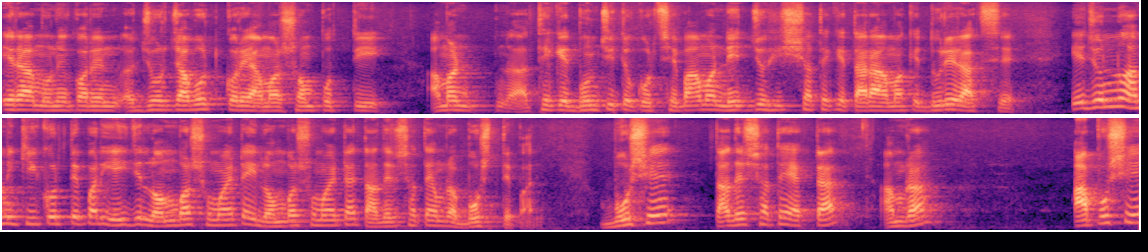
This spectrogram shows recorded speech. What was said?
এরা মনে করেন জোর জাবট করে আমার সম্পত্তি আমার থেকে বঞ্চিত করছে বা আমার ন্যায্য হিস্সা থেকে তারা আমাকে দূরে রাখছে। এজন্য আমি কি করতে পারি? এই যে লম্বা সময়টা, এই লম্বা সময়টায় তাদের সাথে আমরা বসতে পারি। বসে তাদের সাথে একটা আমরা আপোষে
